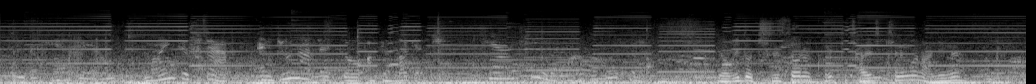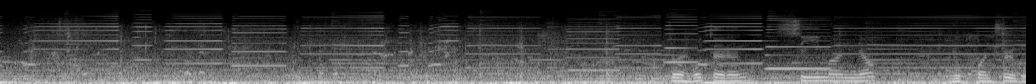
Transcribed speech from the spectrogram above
to the handrail, mind your step, and do not let go of your luggage. 여기도 질서를 그렇게 잘 지키는 건 아니네. 저희 호텔은 시먼역 6번 출구.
